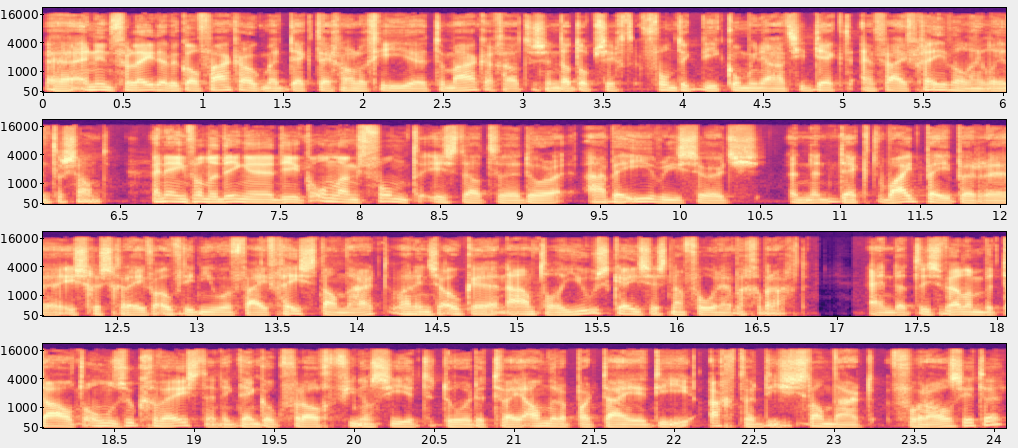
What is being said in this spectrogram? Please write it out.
en in het verleden heb ik al vaker ook met DECT-technologie te maken gehad. Dus in dat opzicht vond ik die combinatie DECT en 5G wel heel interessant. En een van de dingen die ik onlangs vond, is dat door ABI Research een DECT whitepaper is geschreven over die nieuwe 5G-standaard, waarin ze ook een aantal use cases naar voren hebben gebracht. En dat is wel een betaald onderzoek geweest. En ik denk ook vooral gefinancierd door de twee andere partijen die achter die standaard vooral zitten.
